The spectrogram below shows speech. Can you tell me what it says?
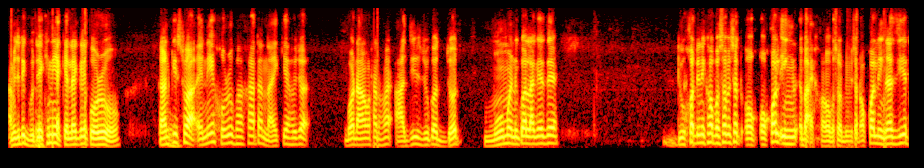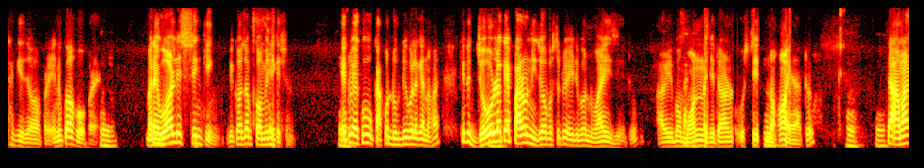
আমি যদি গোটেইখিনি একেলগে কৰো কাৰণ কি চোৱা এনেই সৰু ভাষা এটা নাইকিয়া হৈ যোৱা বৰ ডাঙৰ কথা নহয়। আজিৰ যুগত য'ত মোৰ মোৰ এনেকুৱা লাগে যে দুশ তিনিশ বছৰ পিছত অকল বা এশ বছৰ পিছত অকল ইংৰাজীয়ে থাকি যাব পাৰে এনেকুৱাও হ'ব পাৰে। মানে world is thinking because of communication সেইটো একো কাকো দুখ দিবলগীয়া নহয়। কিন্তু য'ৰলৈকে পাৰো নিজৰ বস্তুটো এৰি দিব নোৱাৰি যিহেতু আৰু এৰিব মন নাই যিহেতু উচিত নহয় এৰাটো। আমাৰ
